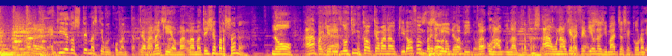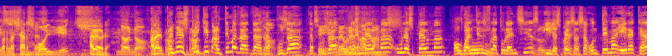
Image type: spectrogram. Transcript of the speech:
A veure, aquí hi ha dos temes que vull comentar. Que va anar aquí, el ma- la mateixa persona. No. Ah, perquè he dit l'últim cop que va anar al quiròfan va ser per un pepino. Una, una altra persona. Ah, un altre Que, de fet, hi ha unes imatges que corren per les xarxes. Molt lleig. A veure. No, no. A veure, primer expliqui'm el tema de, de, de posar, de Sí, posar veure, una, espelma, una espelma El quan tens flatulències i després mai. el segon tema era que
